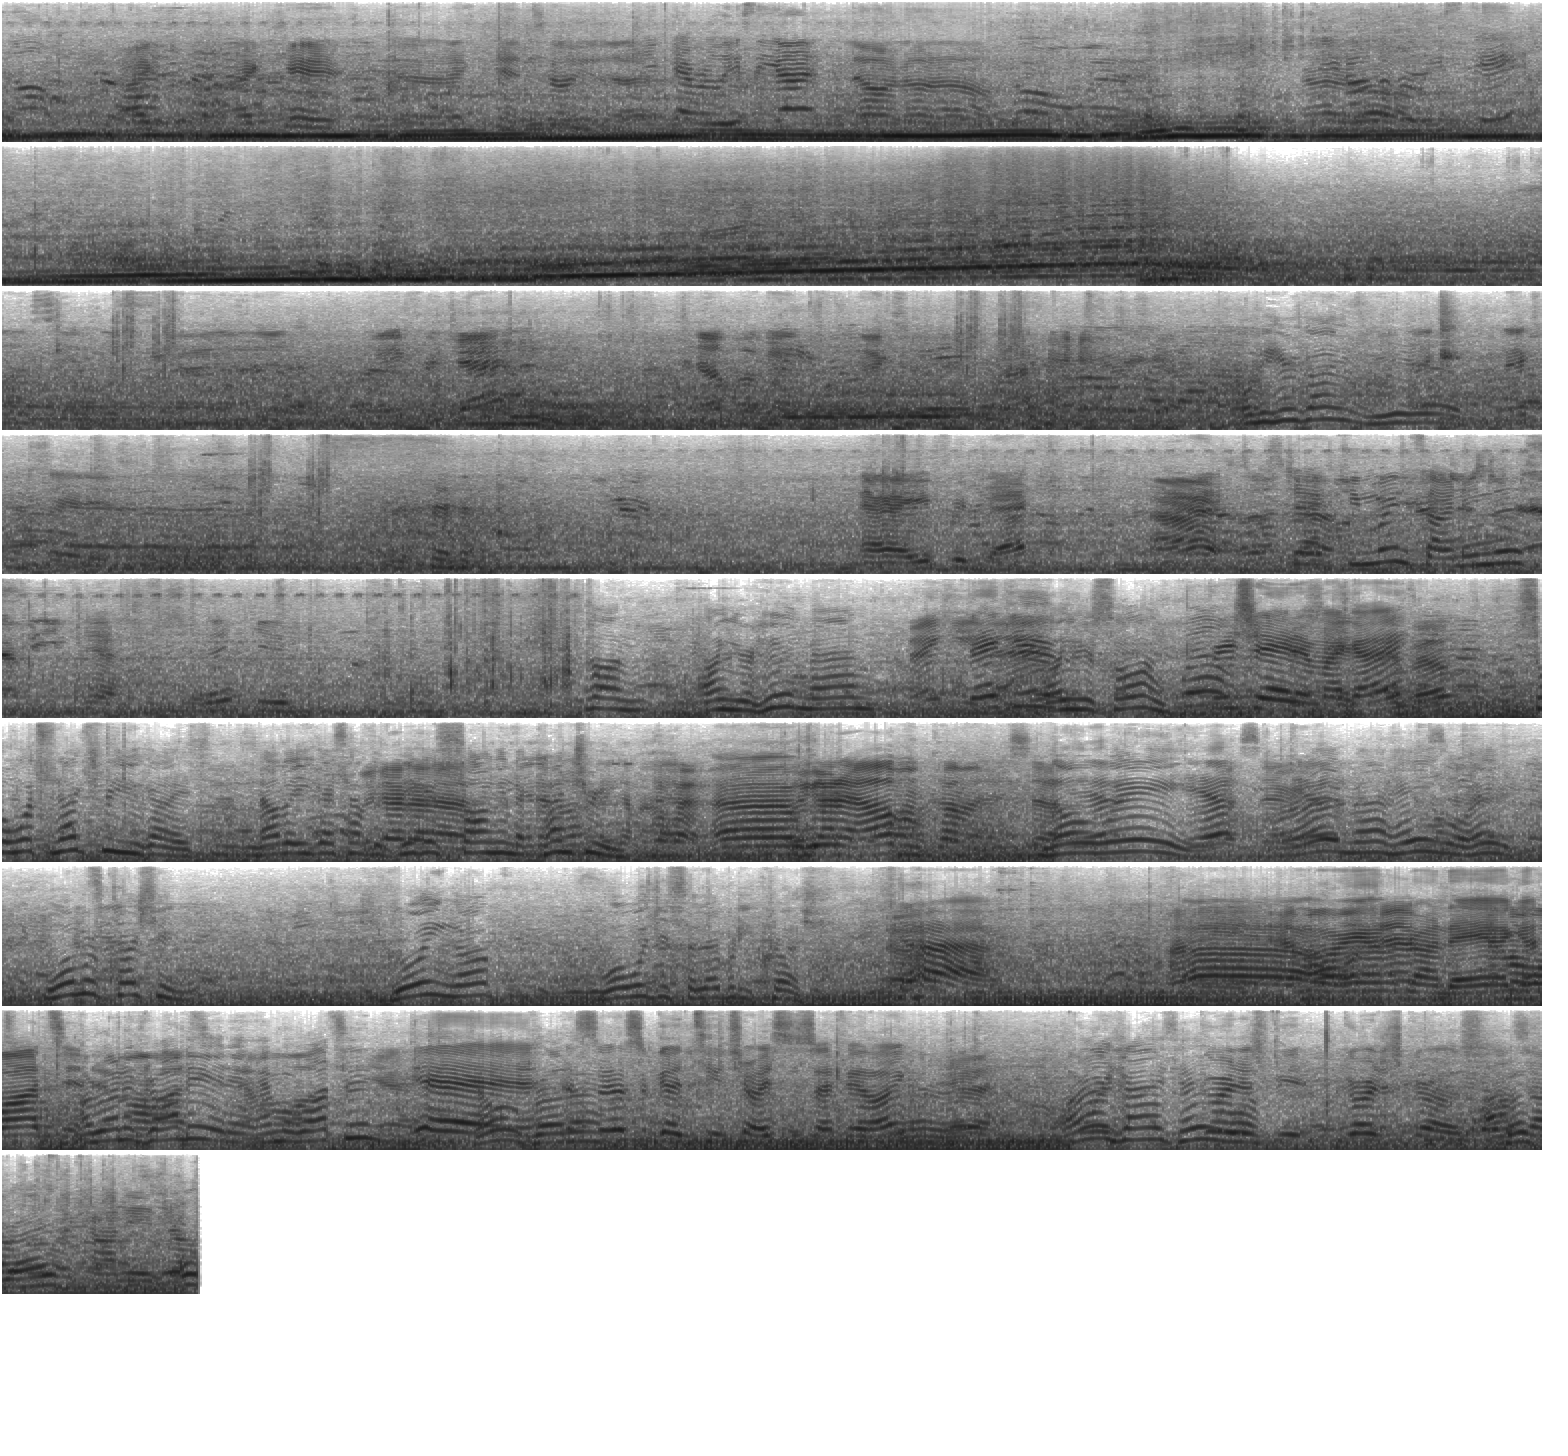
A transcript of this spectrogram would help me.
Nope, okay. Next one. Alright, here we go. Over here, guys. Yeah. Next Mercedes. Alright, you for Jack? Alright, let's Jack, go. do you mind signing this? Yeah. Thank you. On on your hit, man. Thank you. Thank you. On your song. Appreciate it, my guy. Bro. So what's next for you guys? Now that you guys have the biggest a- song in the country. Uh, we got an album coming, so. No way. Yep. All right, man. Hey, well, hey. One more question. Growing up, what was your celebrity crush? yeah. Ah. Ah. Emma, Ariana Emma- Grande, I Emma guess. Watson. Ariana Emma Grande and Watson. Emma Watson? Yeah, Go, brother. that's, that's a good two choices, I feel like. Yeah. All right, guys. Hey, Gorgeous, well, gorgeous girls. good, right? Kanye,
